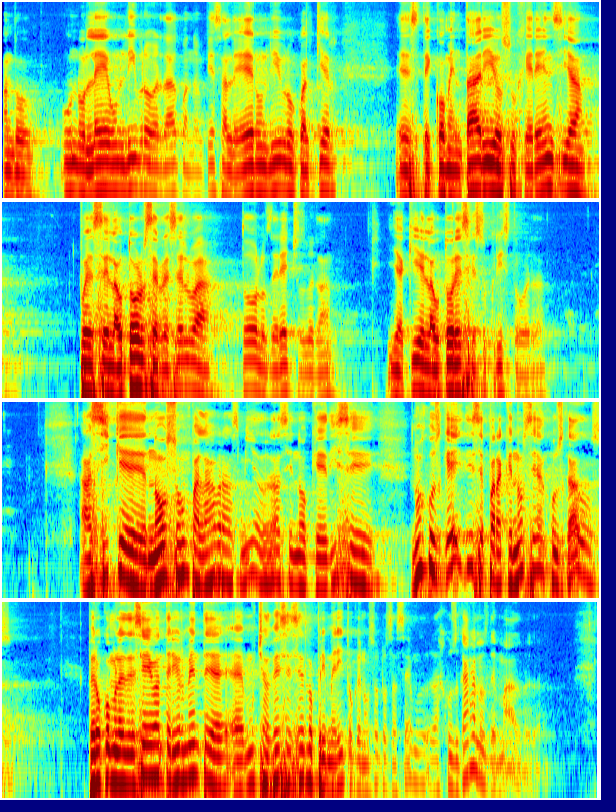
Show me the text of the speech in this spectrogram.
cuando uno lee un libro, ¿verdad? Cuando empieza a leer un libro, cualquier este comentario, sugerencia, pues el autor se reserva todos los derechos, ¿verdad? Y aquí el autor es Jesucristo, ¿verdad? Así que no son palabras mías, ¿verdad? Sino que dice, no juzguéis, dice, para que no sean juzgados. Pero como les decía yo anteriormente, eh, muchas veces es lo primerito que nosotros hacemos, ¿verdad? Juzgar a los demás, ¿verdad?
